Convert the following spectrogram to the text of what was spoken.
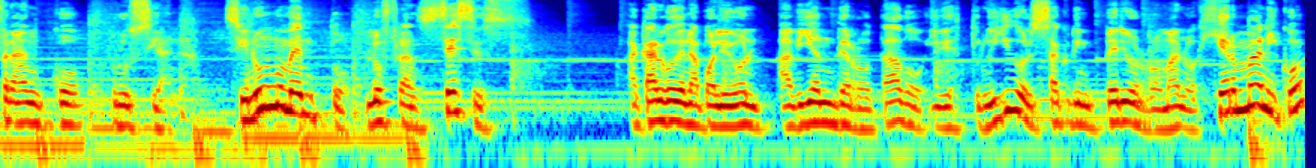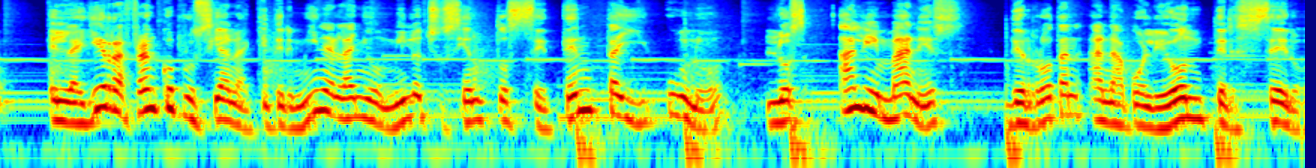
franco-prusiana. Si en un momento los franceses a cargo de Napoleón habían derrotado y destruido el Sacro Imperio Romano Germánico, en la guerra franco-prusiana que termina el año 1871, los alemanes derrotan a Napoleón III,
